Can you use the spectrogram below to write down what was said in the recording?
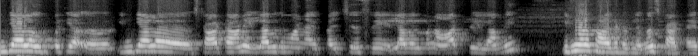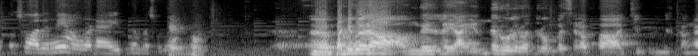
இந்தியால உற்பத்தி இந்தியால ஸ்டார்ட் ஆன எல்லா விதமான கல்ச்சர்ஸ் எல்லா விதமான ஆர்ட் எல்லாமே இவங்களோட காலகட்டத்துல தான் ஸ்டார்ட் ஆயிருக்கும் ஸோ அதுவுமே அவங்களோட இது நம்ம சொல்லுவோம். பர்டிகுலரா oh. அவங்க இதுல எந்த ரூலர் வந்து ரொம்ப சிறப்பா ஆட்சி புரிஞ்சிருக்காங்க?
